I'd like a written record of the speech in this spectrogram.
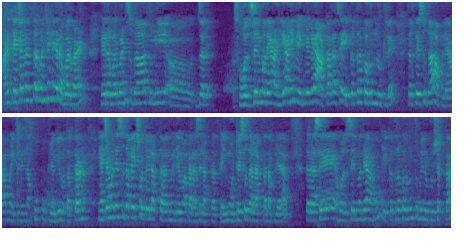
आणि त्याच्यानंतर म्हणजे हे रबर बँड हे रबर बँड सुद्धा तुम्ही जर होलसेलमध्ये आणले आणि वेगवेगळ्या आकाराचे एकत्र करून लुटले तर ते सुद्धा आपल्या मैत्रिणींना खूप उपयोगी होतात. कारण ह्याच्यामध्ये सुद्धा काही छोटे लागतात मिडियम आकाराचे लागतात काही मोठे सुद्धा लागतात आपल्याला. तर असे होलसेलमध्ये आणून एकत्र करून तुम्ही लुटू शकता.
